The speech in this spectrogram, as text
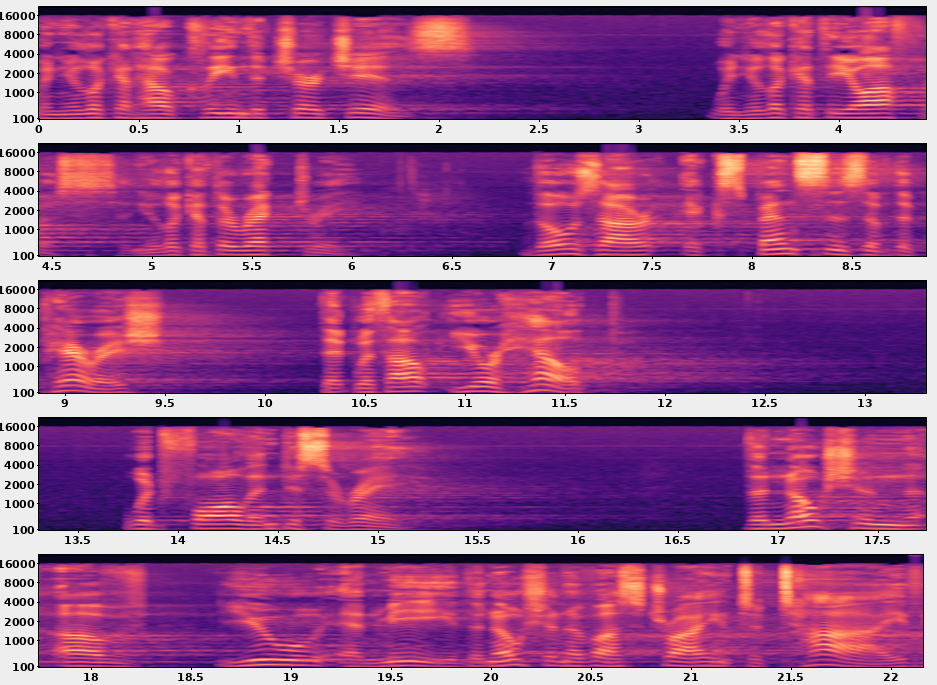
when you look at how clean the church is, when you look at the office and you look at the rectory, those are expenses of the parish that without your help would fall in disarray. The notion of you and me, the notion of us trying to tithe,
